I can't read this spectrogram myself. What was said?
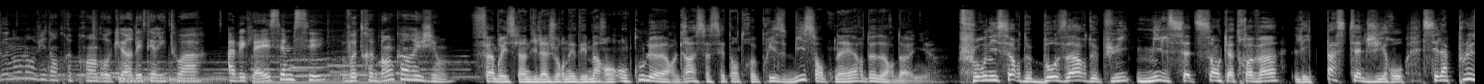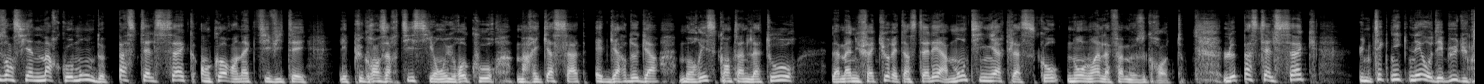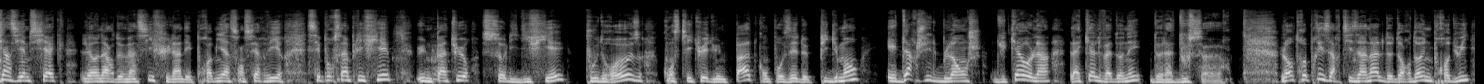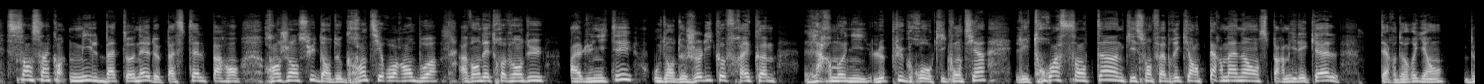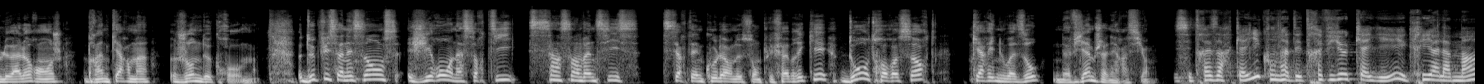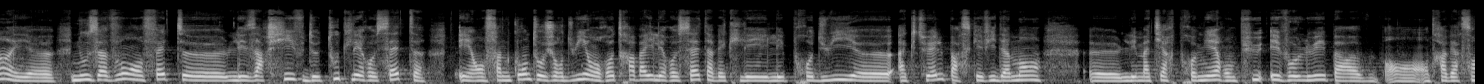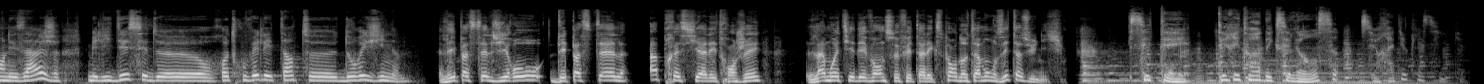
Donnons l'envie d'entreprendre au cœur des territoires. Avec la SMC, votre banque en région. Fabrice Lundi, la journée des marrants en couleur grâce à cette entreprise bicentenaire de Dordogne. Fournisseur de beaux-arts depuis 1780, les Pastels Giraud. C'est la plus ancienne marque au monde de pastels secs encore en activité. Les plus grands artistes y ont eu recours. Marie Cassatt, Edgar Degas, Maurice Quentin de la Tour. La manufacture est installée à Montignac-Lascaux, non loin de la fameuse grotte. Le pastel sec, une technique née au début du XVe siècle. Léonard de Vinci fut l'un des premiers à s'en servir. C'est pour simplifier une peinture solidifiée, poudreuse, constituée d'une pâte composée de pigments et d'argile blanche, du kaolin, laquelle va donner de la douceur. L'entreprise artisanale de Dordogne produit 150 000 bâtonnets de pastel par an, rangés ensuite dans de grands tiroirs en bois, avant d'être vendus à l'unité ou dans de jolis coffrets comme l'Harmonie, le plus gros, qui contient les 300 teintes qui sont fabriquées en permanence, parmi lesquelles d'Orient, bleu à l'orange, brun de carmin, jaune de chrome. Depuis sa naissance, Giraud en a sorti 526. Certaines couleurs ne sont plus fabriquées, d'autres ressortent Karine Loiseau, 9e génération. C'est très archaïque, on a des très vieux cahiers écrits à la main et euh, nous avons en fait euh, les archives de toutes les recettes et en fin de compte aujourd'hui on retravaille les recettes avec les, les produits euh, actuels parce qu'évidemment les matières premières ont pu évoluer par, en, en traversant les âges mais l'idée c'est de retrouver les teintes d'origine. Les pastels Giraud, des pastels appréciés à l'étranger, la moitié des ventes se fait à l'export, notamment aux États-Unis. C'était Territoire d'excellence sur Radio Classique.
